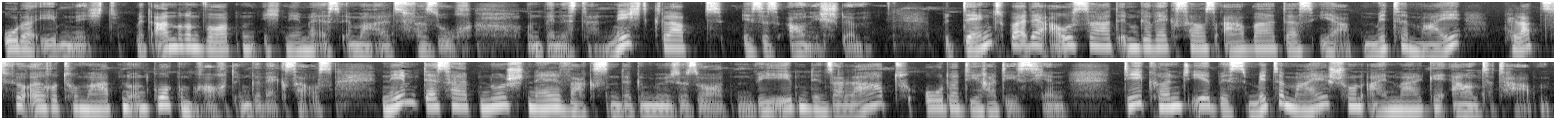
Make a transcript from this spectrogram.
oder eben nicht. Mit anderen Worten, ich nehme es immer als Versuch. Und wenn es dann nicht klappt, ist es auch nicht schlimm. Bedenkt bei der Aussaat im Gewächshaus aber, dass ihr ab Mitte Mai Platz für eure Tomaten und Gurken braucht im Gewächshaus. Nehmt deshalb nur schnell wachsende Gemüsesorten, wie eben den Salat oder die Radieschen. Die könnt ihr bis Mitte Mai schon einmal geerntet haben.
